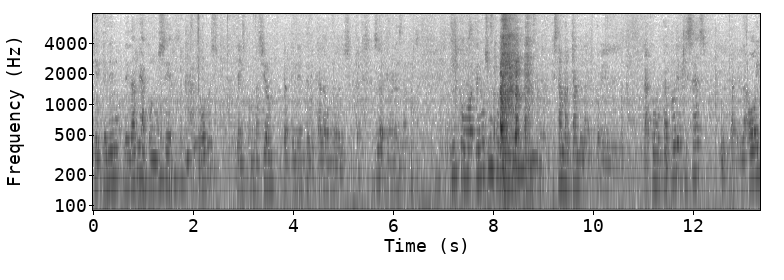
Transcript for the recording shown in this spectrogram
que tenemos de darle a conocer a todos la información pertinente de cada uno de los sectores. Esa es la primera etapa. Y como tenemos un problema que está marcando la, la convocatoria, quizás la, hoy,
